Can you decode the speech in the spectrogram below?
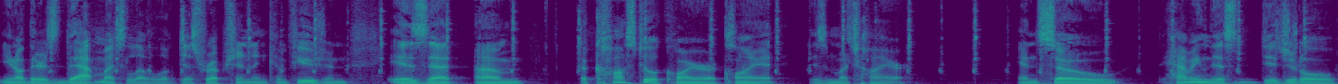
you know there's that much level of disruption and confusion is that um, the cost to acquire a client is much higher and so having this digital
